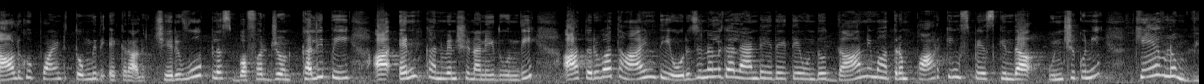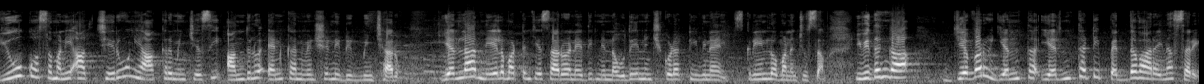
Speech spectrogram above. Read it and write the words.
నాలుగు పాయింట్ తొమ్మిది ఎకరాలు చెరువు ప్లస్ బఫర్ జోన్ కలిపి ఆ ఎన్ కన్వెన్షన్ అనేది ఉంది. ఆ తరువాత ఆయనది ఒరిజినల్గా ల్యాండ్ ఏదైతే ఉందో దాన్ని మాత్రం పార్కింగ్ స్పేస్ కింద ఉంచుకుని కేవలం వ్యూ కోసమని ఆ చెరువుని ఆక్రమించేసి అందులో ఎన్ కన్వెన్షన్ని నిర్మించారు. ఎలా నేలమట్టం చేశారు అనేది నిన్న ఉదయం నుంచి కూడా టీవీ నైన్ స్క్రీన్లో మనం చూసాం. ఈ విధంగా ఎవరు ఎంత ఎంతటి పెద్దవారైనా సరే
